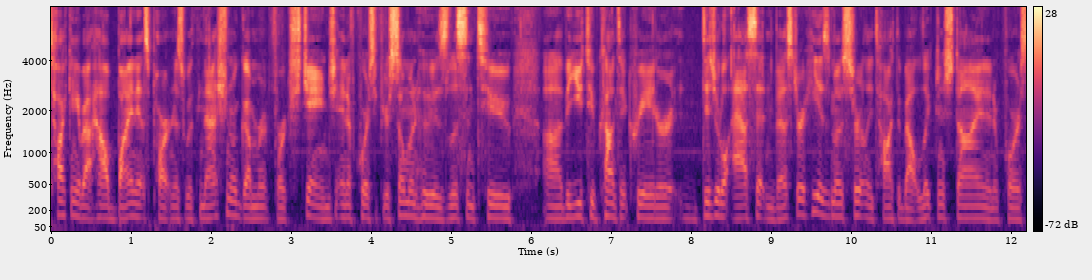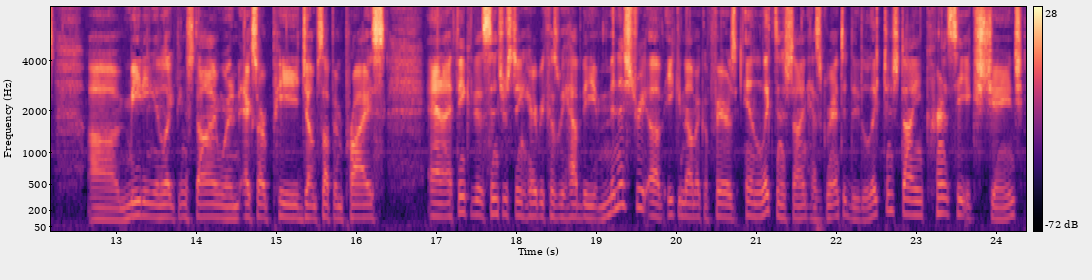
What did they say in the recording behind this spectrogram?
talking about how Binance partners with national government for exchange. And of course, if you're someone who has listened to uh, the YouTube content creator Digital Asset Investor, he has most certainly talked about Liechtenstein and, of course, uh, meeting in Liechtenstein when XRP jumps up in price. And I think it's interesting here because we have the Ministry of Economic Affairs in Liechtenstein has granted the Liechtenstein Currency Exchange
